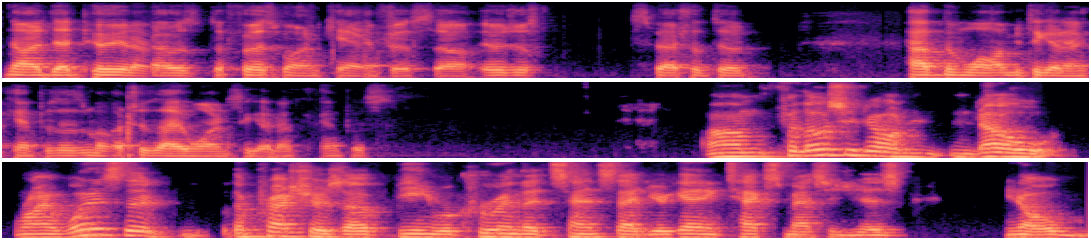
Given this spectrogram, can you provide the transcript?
not a dead period, I was the first one on campus. So it was just special to have them want me to get on campus as much as I wanted to get on campus. Um, for those who don't know, Ryan, what is the the pressures of being recruited in the sense that you're getting text messages, you know,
